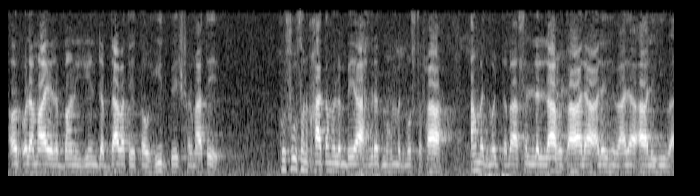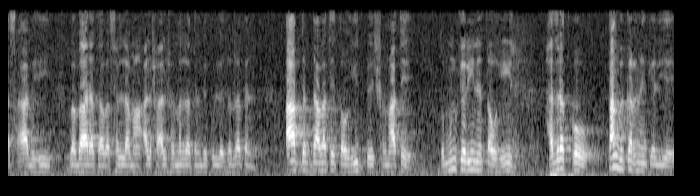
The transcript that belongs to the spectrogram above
اور علماء ربانیین جب دعوت توحید پیش فرماتے خصوصاً خاتم الانبیاء حضرت محمد مصطفیٰ احمد مجتبہ صلی اللہ تعالی علیہ وعلا آلہ و اصحابہ وبارک وسلم الف الف مرتن بکل ذرتن۔ آپ جب دعوت توحید پیش فرماتے تو منکرین توحید حضرت کو تنگ کرنے کے لیے،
